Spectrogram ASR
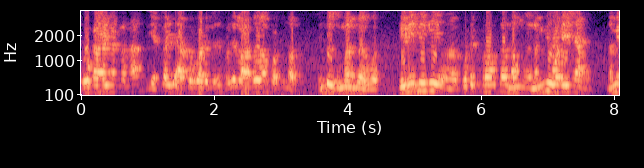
దోకా ఆడినట్లనా ఎట్లా ఇది అర్థం కావడం లేదు ప్రజలు ఆందోళన పడుతున్నారు. ఎందుకు మన టీడీపీకి కూటమి ప్రభుత్వం నమ్మి నమ్మి నమ్మి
